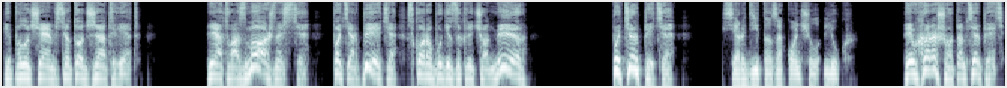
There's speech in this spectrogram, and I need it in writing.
и получаем все тот же ответ. Нет возможности. Потерпите, скоро будет заключен мир. Потерпите. Сердито закончил Люк. Им хорошо там терпеть.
